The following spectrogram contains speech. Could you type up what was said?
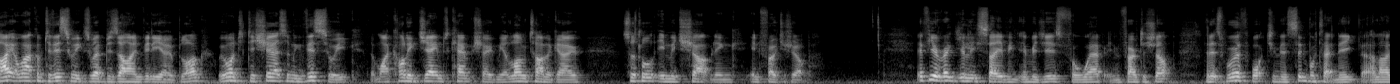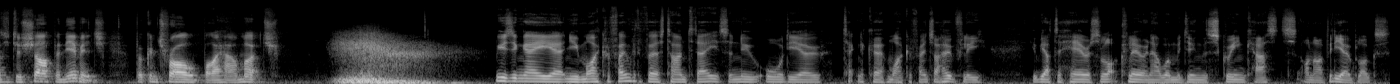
Hi and welcome to this week's web design video blog. We wanted to share something this week that my colleague James Kemp showed me a long time ago, subtle image sharpening in Photoshop. If you're regularly saving images for web in Photoshop, then it's worth watching this simple technique that allows you to sharpen the image, but control by how much. I'm using a uh, new microphone for the first time today. It's a new Audio Technica microphone, so hopefully you'll be able to hear us a lot clearer now when we're doing the screencasts on our video blogs.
